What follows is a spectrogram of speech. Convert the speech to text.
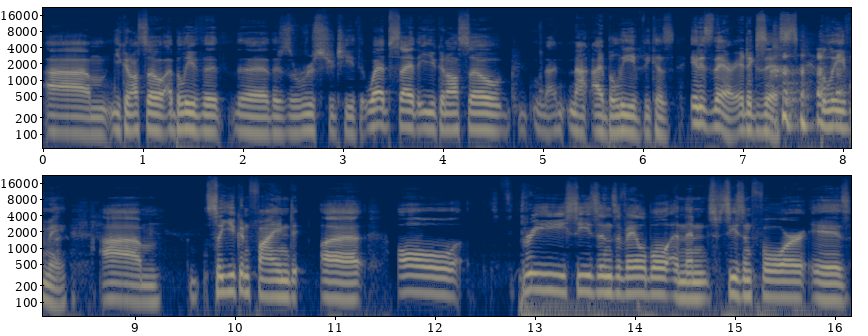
Um, you can also, I believe that the there's a Rooster Teeth website that you can also not, not I believe because it is there. It exists. believe me. Um, so you can find uh, all three seasons available, and then season four is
